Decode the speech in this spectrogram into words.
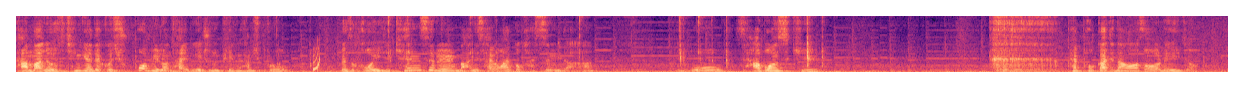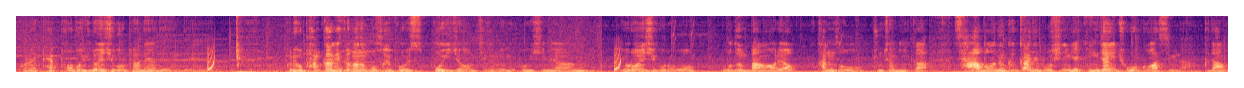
다만 여기서 챙겨야 될 건 슈퍼 빌런 타입에게 주는 피해는 30% 그래서 거의 이제 캔슬을 많이 사용할 것 같습니다. 그리고 4번 스킬. 크, 페퍼까지 나와서 레이저. 그래 페퍼도 이런 식으로 변해야 되는데 그리고 반각이 들어가는 모습이 보이, 보이죠? 지금 여기 보이시면 이런 식으로 모든 방어력 감소 중첩이니까 4번은 끝까지 보시는 게 굉장히 좋을 것 같습니다. 그 다음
